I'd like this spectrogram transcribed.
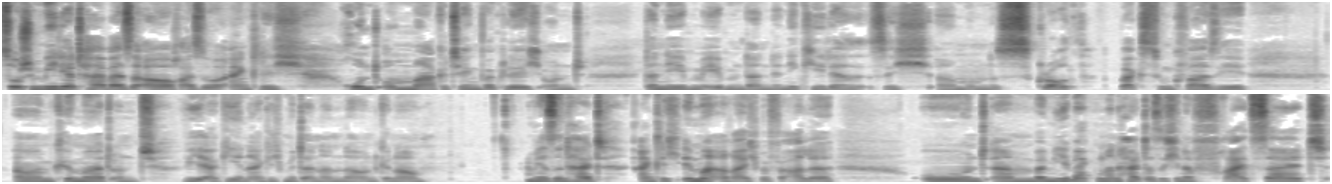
Social Media teilweise auch, also eigentlich rund um Marketing wirklich und daneben eben dann der Niki, der sich ähm, um das Growth-Wachstum quasi ähm, kümmert und wir agieren eigentlich miteinander und genau. Wir sind halt eigentlich immer erreichbar für alle. Und ähm, bei mir merkt man halt, dass ich in der Freizeit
